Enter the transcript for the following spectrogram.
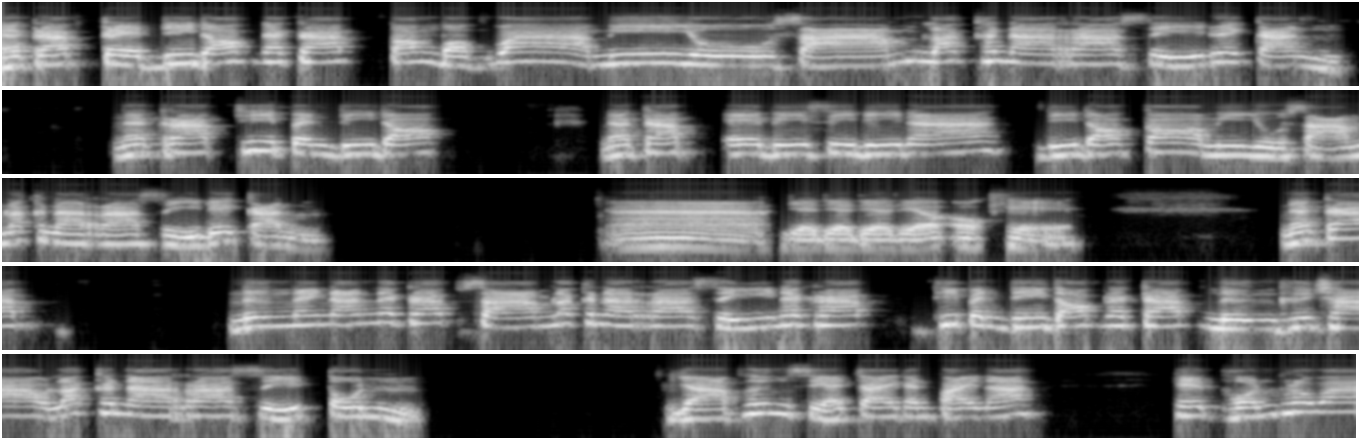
นะครับเกรด D dog นะครับต้องบอกว่ามีอยู่สามลัคนาราศีด้วยกันนะครับที่เป็นดีด็อกนะครับ A B C D นะดีด็อกก็มีอยู่สามลัคนาราศีด้วยกันอ่าเดี๋ยวเดี๋ยวเดี๋ยวเดี๋ยวโอเค นะครับหนึ่งในนั้นนะครับสามลัคนาราศีนะครับ ที่เป็นดีด็อกนะครับหนึ่งคือชาวลัคนาราศีตุล อย่าเพิ่งเสียใจกันไปนะ เหตุผลเพราะว่า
